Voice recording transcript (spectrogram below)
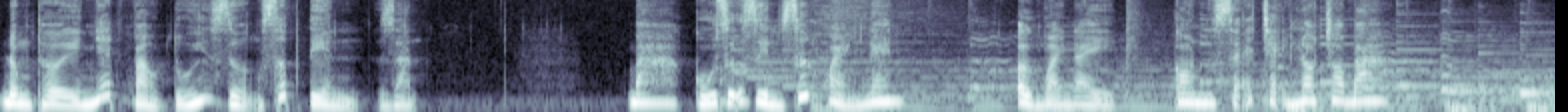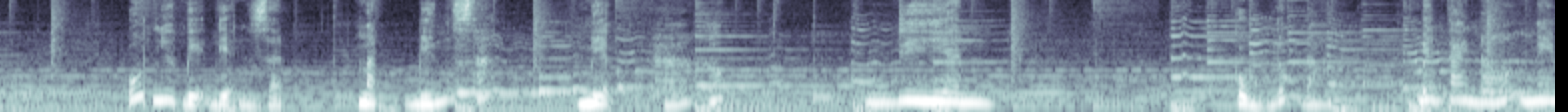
đồng thời nhét vào túi dượng sấp tiền, dặn. Ba cố giữ gìn sức khỏe nghen. Ở ngoài này, con sẽ chạy lo cho ba. Út như bị điện giật, mặt biếng sắc, miệng há hốc. Điên! Cùng lúc đó, bên tai nó nghe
